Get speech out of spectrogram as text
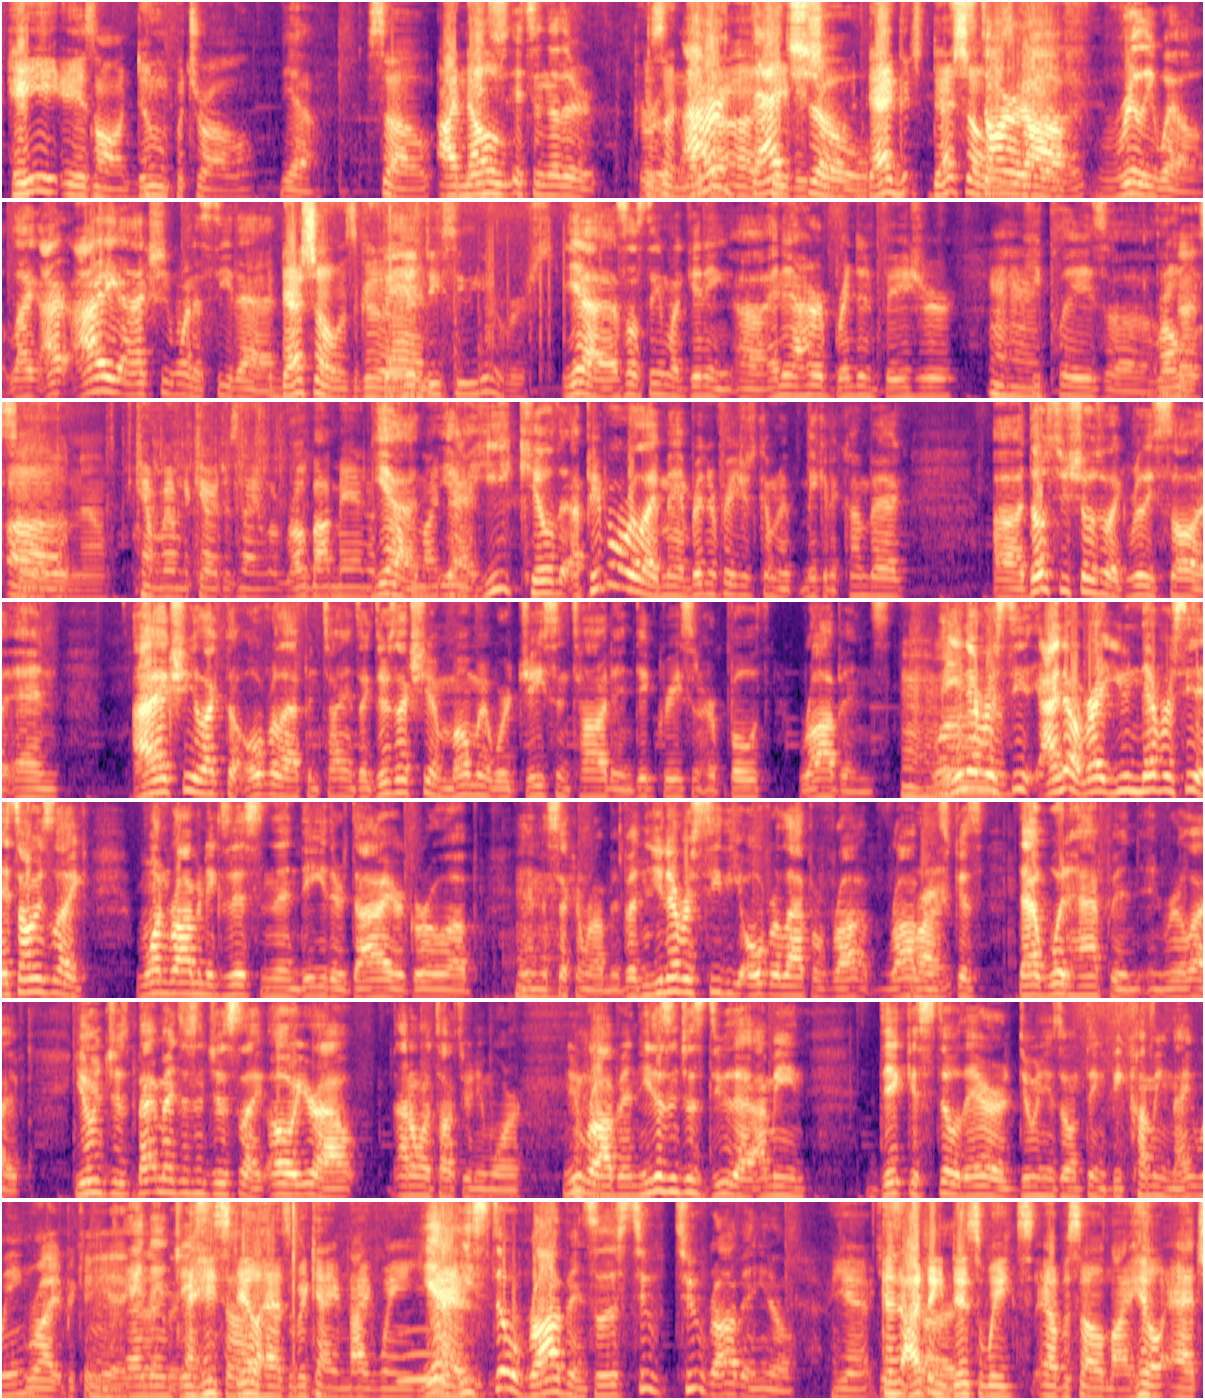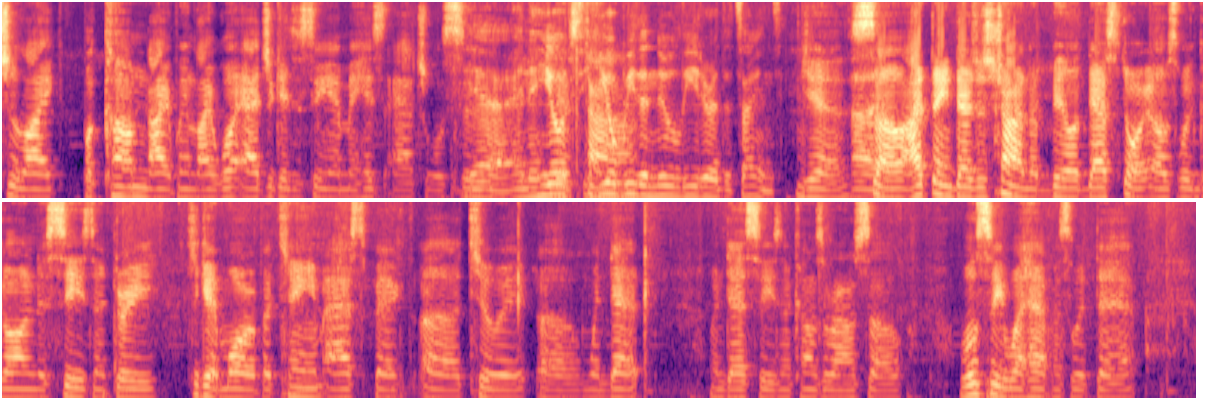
He is on Doom Patrol, Yeah, so I know it's, it's another group. it's I heard uh, that TV show, That that show started is good. off really well. Like I, I actually want to see that. That show is good. Band- In DC Universe. Yeah, that's what I was thinking about getting. Uh, and then I heard Brendan Fraser. Mhm. He plays. Uh, Ro- Guy's so uh, old now. Can't remember the character's name, but Robot Man or yeah, something like yeah, that. he killed it. Uh, people were like, "Man, Brendan Fraser's coming, making a comeback." Uh, those two shows are like really solid, and I actually like the overlap in Titans. Like, there's actually a moment where Jason Todd and Dick Grayson are both Robins, Mhm. and you never see. I know, right? You never see it. It's always like one Robin exists, and then they either die or grow up, and then the second Robin. But you never see the overlap of Ro- Robins Mm-hmm. Right. because that would happen in real life. You don't just Batman doesn't just like, oh, you're out. I don't want to talk to you anymore. New Mm-hmm. Robin. He doesn't just do that. I mean, Dick is still there doing his own thing, becoming Nightwing. Right, because yeah, And then exactly. and he still Todd. hasn't became Nightwing. Yeah, yet. he's still Robin. So there's two two Robin. You know. Yeah. Because I think this week's episode, like he'll actually like become Nightwing. Like we'll actually get to see him in his actual suit. Yeah, and then he'll he'll be the new leader of the Titans. Yeah, Uh, so I think they're just trying to build that story up so we can go into season three to get more of a team aspect uh, to it uh, when that when that season comes around. So we'll see what happens with that.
